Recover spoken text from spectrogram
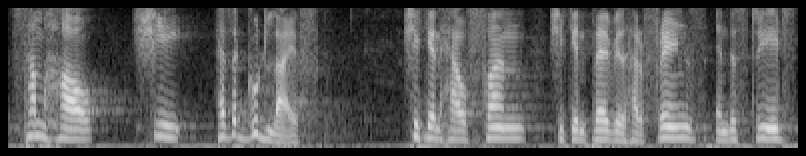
somehow she has a good life. She can have fun, she can play with her friends in the streets,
